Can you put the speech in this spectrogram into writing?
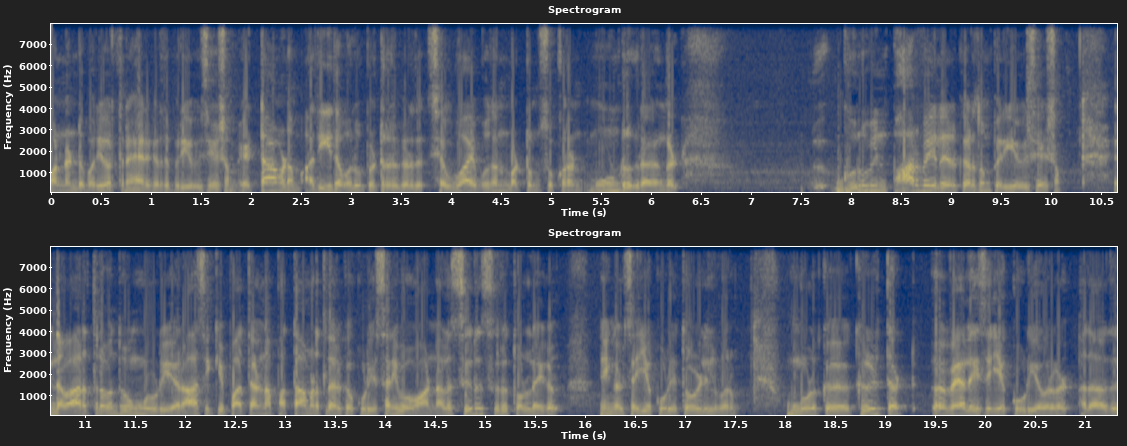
பன்னெண்டு பரிவர்த்தனை ஆகிருக்கிறது பெரிய விசேஷம். எட்டாம் இடம் அதீத வலு பெற்றிருக்கிறது செவ்வாய் புதன் மற்றும் சுக்கிரன் மூன்று கிரகங்கள் குருவின் பார்வையில் இருக்கிறதும் பெரிய விசேஷம். இந்த வாரத்தில் வந்து உங்களுடைய ராசிக்கு பார்த்தோன்னா பத்தாம் இடத்துல இருக்கக்கூடிய சனி பகவானால் சிறு சிறு தொல்லைகள் நீங்கள் செய்யக்கூடிய தொழில் வரும். உங்களுக்கு கீழ்த்தட் வேலை செய்யக்கூடியவர்கள் அதாவது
